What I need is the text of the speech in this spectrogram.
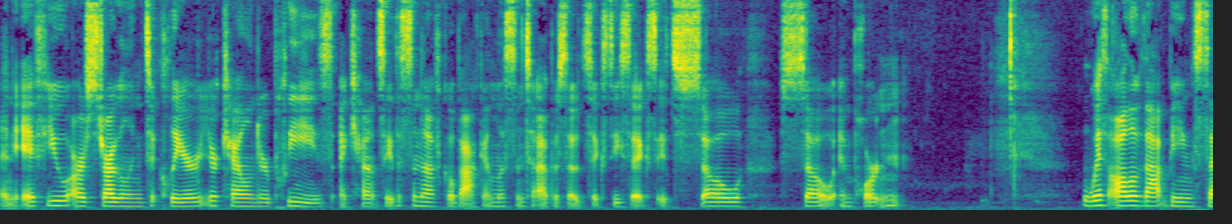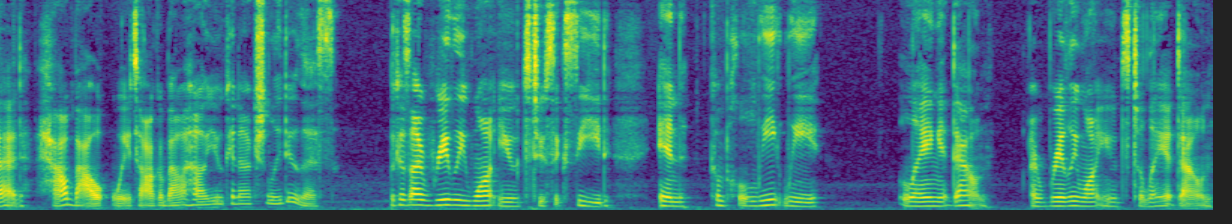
And if you are struggling to clear your calendar, please, I can't say this enough, go back and listen to episode 66. It's so, so important with all of that being said, how about we talk about how you can actually do this? Because I really want you to succeed in completely laying it down. I really want you to lay it down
